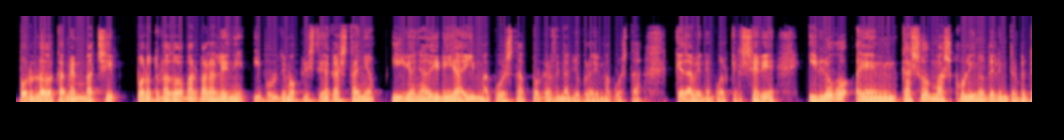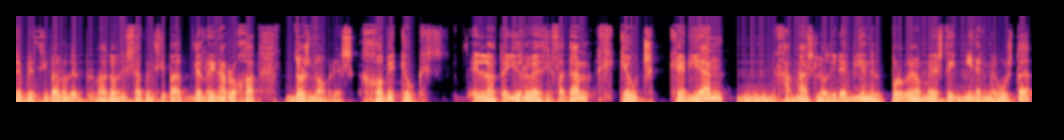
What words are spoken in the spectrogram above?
por un lado Carmen Bachi, por otro lado Bárbara Leni y por último Cristina Castaño, y yo añadiría a Inma Cuesta, porque al final yo creo que Inma Cuesta queda bien en cualquier serie. Y luego, en caso masculino del intérprete principal o del protagonista principal de Reina Roja, dos nombres. Hobby el apellido lo voy a decir fatal, Keuch Kerian, mm, jamás lo diré bien el pobre hombre este, y mira que me gusta,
